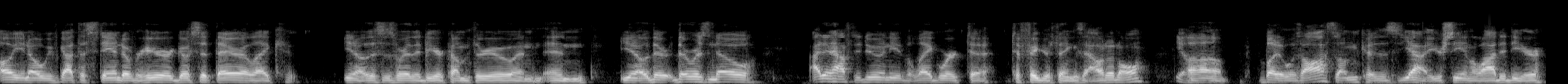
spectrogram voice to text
oh you know we've got to stand over here go sit there like you know this is where the deer come through and and you know there there was no I didn't have to do any of the legwork to to figure things out at all Yeah. um, but it was awesome because yeah you're seeing a lot of deer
